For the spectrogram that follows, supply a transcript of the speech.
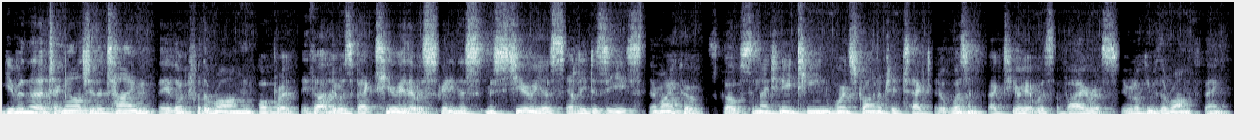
Given the technology of the time, they looked for the wrong culprit. They thought it was bacteria that was creating this mysterious deadly disease. Their microscopes in 1918 weren't strong enough to detect that it wasn't bacteria, it was a virus. They were looking for the wrong thing.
